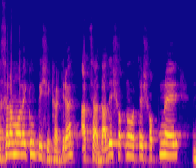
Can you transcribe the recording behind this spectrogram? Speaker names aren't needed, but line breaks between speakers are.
আসসালামু আলাইকুম পি শিক্ষার্থীরা। আচ্ছা যাদের স্বপ্ন হচ্ছে স্বপ্নের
